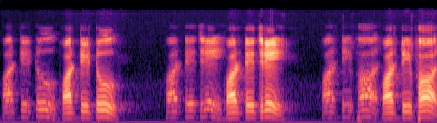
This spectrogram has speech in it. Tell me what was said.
forty-two, forty-two, forty-three, forty-three, forty-four, forty-four,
